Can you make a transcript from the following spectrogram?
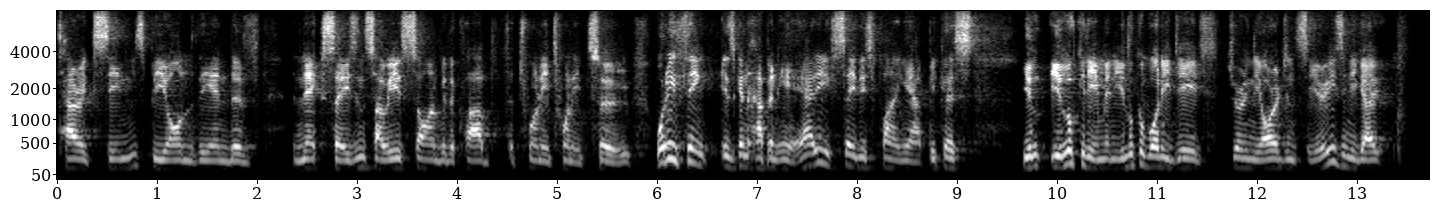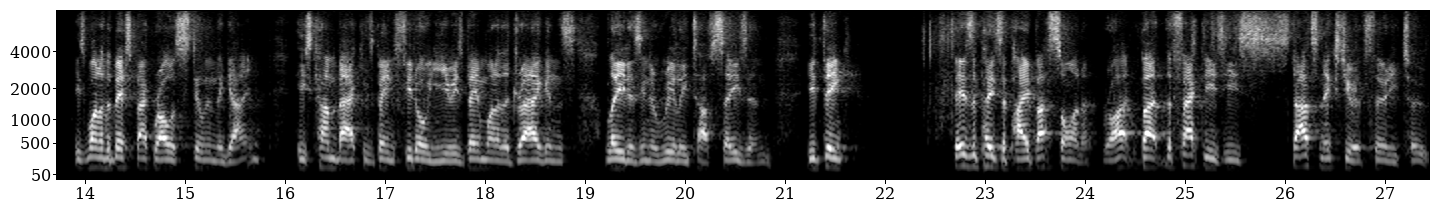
Tariq Sims beyond the end of next season. So he is signed with the club for 2022. What do you think is going to happen here? How do you see this playing out? Because you, you look at him and you look at what he did during the Origin series and you go, he's one of the best back rowers still in the game. He's come back. He's been fit all year. He's been one of the Dragons' leaders in a really tough season. You'd think there's a piece of paper, sign it, right? But the fact is, he starts next year at 32.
